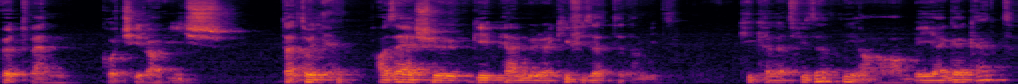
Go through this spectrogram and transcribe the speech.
50 kocsira is. Tehát, hogy az első gépjárműre kifizetted, amit ki kellett fizetni, a bélyegeket,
